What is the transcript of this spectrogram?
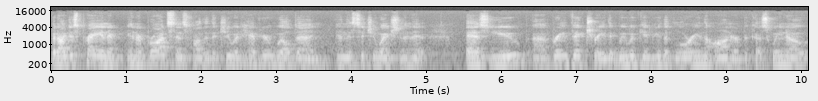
But I just pray in a, in a broad sense, Father, that you would have your will done in this situation and that as you uh, bring victory, that we would give you the glory and the honor because we know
